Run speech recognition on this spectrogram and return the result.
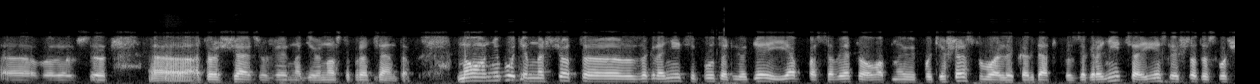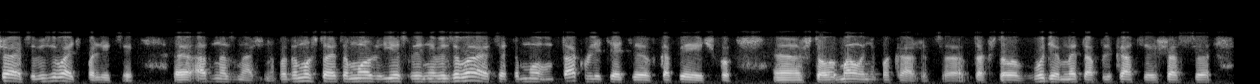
отвращается уже на 90%. Но не будем насчет за границей путать людей. Я бы посоветовал, вот мы путешествовали когда-то за границей, если что-то случается, вызывайте полицию э, однозначно. Потому что это может, если не вызывается, это может так влететь э, в копеечку, э, что мало не покажется. Так что будем эту аппликацию сейчас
